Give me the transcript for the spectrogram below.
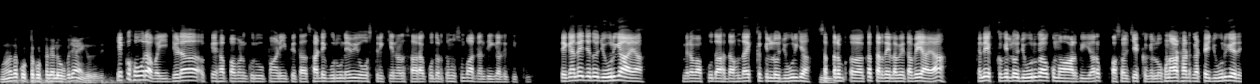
ਉਹਨਾਂ ਦਾ ਕੁੱਟ ਕੁੱਟ ਕੇ ਲੋਕ ਭਜਾਏਗੇ ਉਹਦੇ ਤੇ ਇੱਕ ਹੋਰ ਆ ਬਾਈ ਜਿਹੜਾ ਕਿਹਾ ਪਵਨ ਗੁਰੂ ਪਾਣੀ ਪਿਤਾ ਸਾਡੇ ਗੁਰੂ ਨੇ ਵੀ ਉਸ ਤਰੀਕੇ ਨਾਲ ਸਾਰਾ ਕੁਦਰਤ ਨੂੰ ਸੰਭਾਲਣ ਦੀ ਗੱਲ ਕੀਤੀ ਤੇ ਕਹਿੰਦੇ ਜਦੋਂ ਯੂਰੀਆ ਆਇਆ ਮੇਰਾ ਬਾਪੂ ਦੱਸਦਾ ਹੁੰਦਾ 1 ਕਿਲੋ ਯੂਰੀਆ 70 ਅ, 71 ਦੇ ਲਵੇ ਤਵੇ ਆਇਆ। ਕਹਿੰਦੇ 1 ਕਿਲੋ ਯੂਰੀਆ ਉਹ ਕਮਾਲ ਵੀ ਯਾਰ ਫਸਲ 'ਚ 1 ਕਿਲੋ। ਹੁਣ 8-8 ਗੱਟੇ ਯੂਰੀਏ ਦੇ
